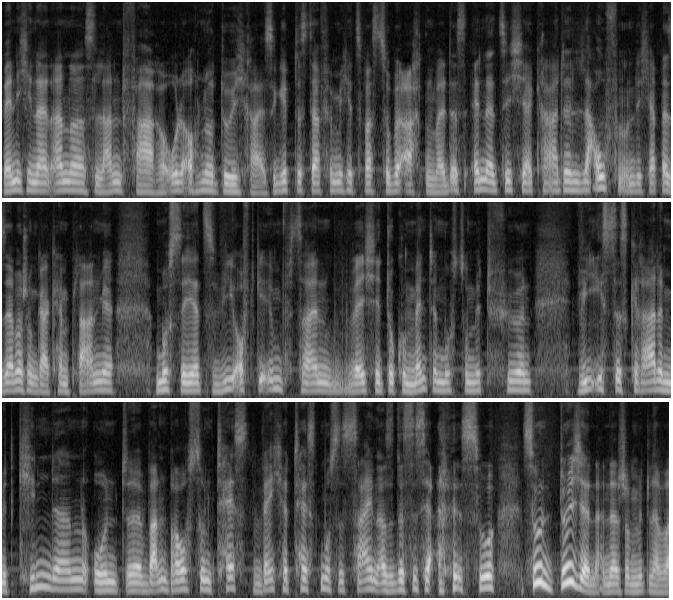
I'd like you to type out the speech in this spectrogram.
wenn ich in ein anderes Land fahre oder auch nur durchreise, Reise. Gibt es da für mich jetzt was zu beachten? Weil das ändert sich ja gerade laufen und ich habe ja selber schon gar keinen Plan mehr. Musste jetzt wie oft geimpft sein? Welche Dokumente musst du mitführen? Wie ist es gerade mit Kindern und äh, wann brauchst du einen Test? Welcher Test muss es sein? Also das ist ja alles so, so ein Durcheinander schon mittlerweile.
